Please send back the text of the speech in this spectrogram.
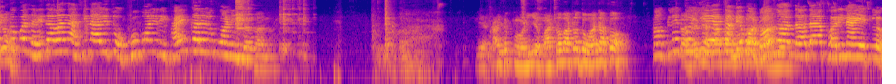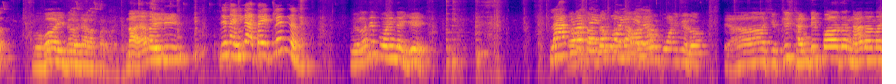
એ તો પણ નહીં દવા નાખીને આલી ચોખ્ખું પાણી રિફાઈન કરેલું પાણી લે, કાંઈ તો પોણીએ માટલો બાટલો ધોવા નાખો. કમ્પ્લેટ તો એ તમે મોઢો છો દાદા ફરીને આયા એટલો. હોય દસ દાડા ફરવા ના, આયા નહીં જે નહીં નાતા એટલે જ ને મેલો દે પોણી નહીં એ લાકડો તો ઠંડા એનું પાણી પાણીમાં મેલો આવું પાણી મેલો. કેટલી ઠંડી પડે છે ના ના ના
